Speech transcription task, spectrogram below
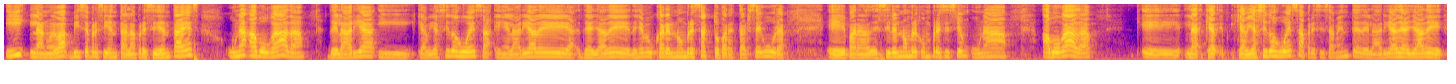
y la nueva vicepresidenta. La presidenta es una abogada del área y que había sido jueza en el área de, de allá de, déjeme buscar el nombre exacto para estar segura, eh, para decir el nombre con precisión, una abogada eh, la, que, que, había sido jueza precisamente del área de allá de,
